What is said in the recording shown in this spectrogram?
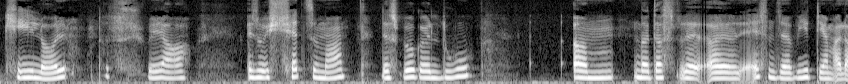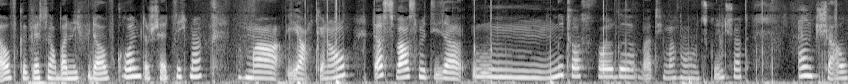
Okay, lol. Das ist schwer. Also ich schätze mal, dass Burger Lou ähm, das äh, Essen serviert. Die haben alle aufgegessen, aber nicht wieder aufgeräumt. Das schätze ich mal. Nochmal, ja, genau. Das war's mit dieser mm, Mythos-Folge. Warte, ich mache noch einen Screenshot. Und ciao.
